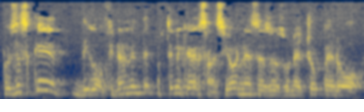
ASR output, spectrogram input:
Pues es que, digo, finalmente pues tiene que haber sanciones, eso es un hecho, pero...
